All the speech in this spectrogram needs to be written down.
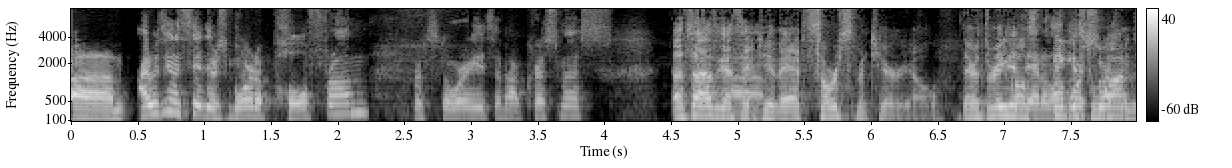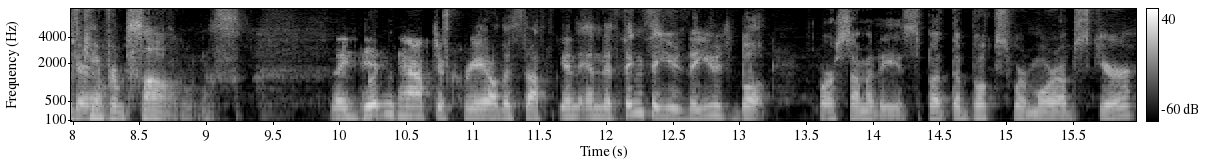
Um, I was gonna say there's more to pull from for stories about Christmas. That's what I was gonna say Um, too. They had source material. Their three most had a lot more biggest ones material. came from songs. They didn't have to create all this stuff, and, and the things they use, they use book for some of these, but the books were more obscure.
